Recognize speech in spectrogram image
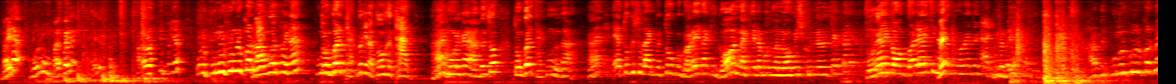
বাইরে আমার রুম বাইরে সারা রাত্রি পইয়া কোনো পুনুর পুনুর করবে আমার ভাই না তোর ঘরে থাকবে কিনা তোকে থাক হ্যাঁ মোর গায়ে আদেশ তোর ঘরে থাকব না হ্যাঁ এত কিছু লাগবে তো ঘরে নাকি ঘর নাকি এটা বললাম অফিস খুললে রয়েছে একটা মনে হয় কক ঘরে আইছি না মনে হয় সারা দিন পুনুর পুনুর করবে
